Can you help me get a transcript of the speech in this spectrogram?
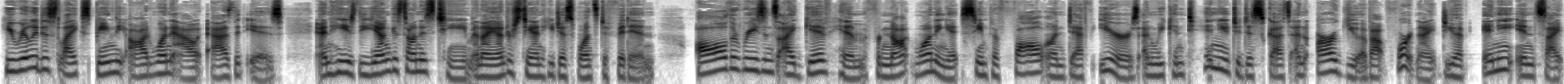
He really dislikes being the odd one out as it is, and he's the youngest on his team, and I understand he just wants to fit in. All the reasons I give him for not wanting it seem to fall on deaf ears, and we continue to discuss and argue about Fortnite. Do you have any insight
